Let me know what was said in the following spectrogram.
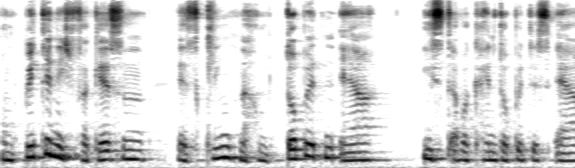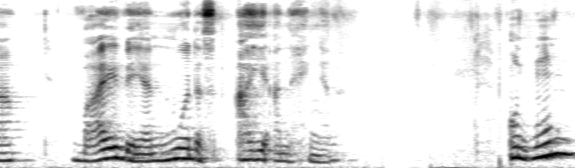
Und bitte nicht vergessen, es klingt nach einem doppelten R, ist aber kein doppeltes R, weil wir ja nur das Ei anhängen. Und nun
